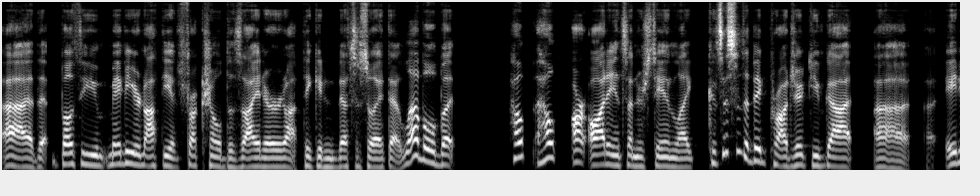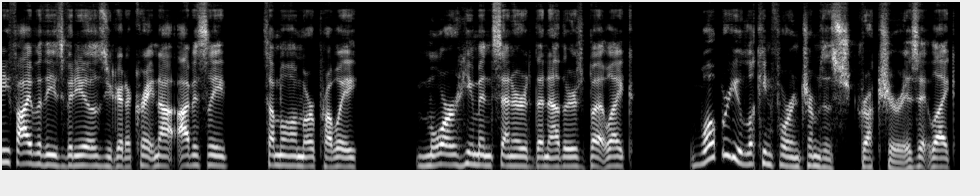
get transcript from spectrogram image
uh, that both of you, maybe you're not the instructional designer, not thinking necessarily at that level, but help help our audience understand like because this is a big project you've got uh 85 of these videos you're going to create now obviously some of them are probably more human centered than others, but like, what were you looking for in terms of structure? Is it like,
